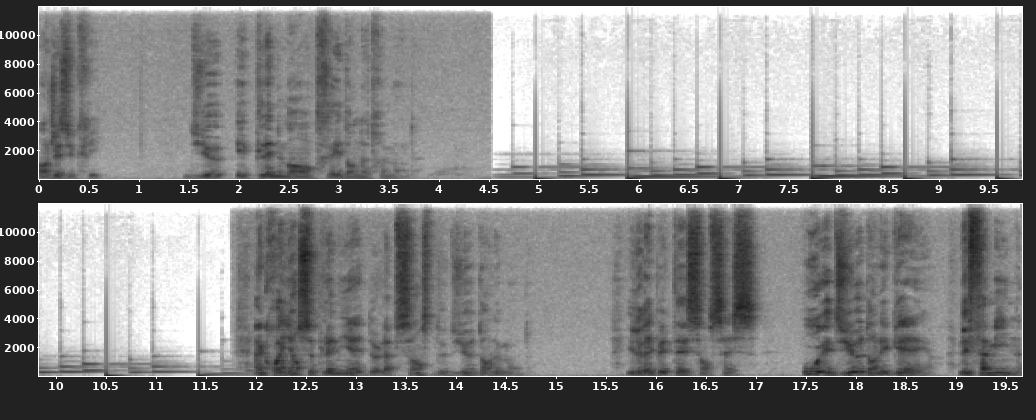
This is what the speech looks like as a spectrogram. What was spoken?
En Jésus-Christ, Dieu est pleinement entré dans notre monde. Un croyant se plaignait de l'absence de Dieu dans le monde. Il répétait sans cesse « Où est Dieu dans les guerres, les famines,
